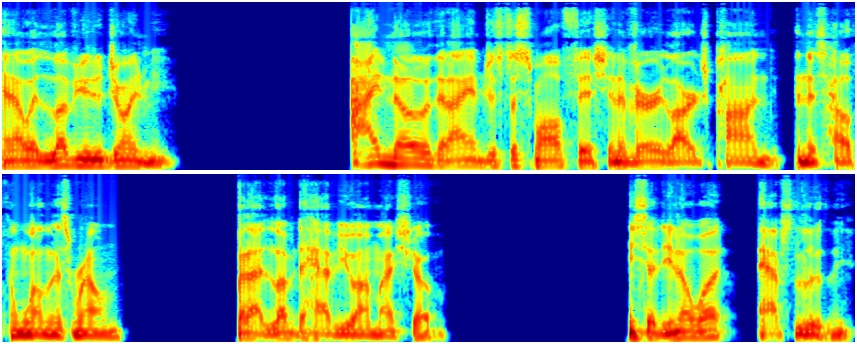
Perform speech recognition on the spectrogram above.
and I would love you to join me. I know that I am just a small fish in a very large pond in this health and wellness realm, but I'd love to have you on my show. He said, You know what? Absolutely.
